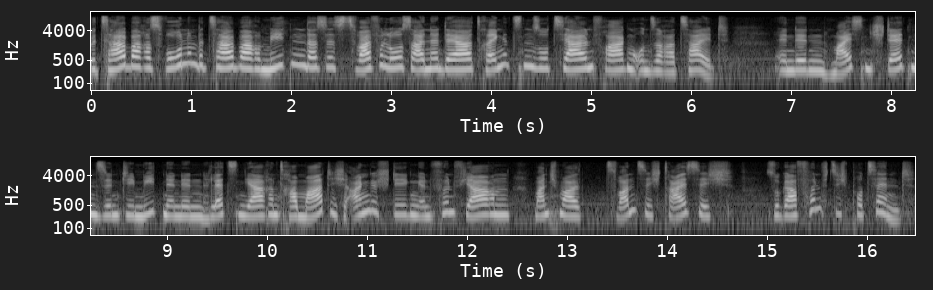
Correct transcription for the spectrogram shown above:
Bezahlbares Wohnen, bezahlbare Mieten, das ist zweifellos eine der drängendsten sozialen Fragen unserer Zeit. In den meisten Städten sind die Mieten in den letzten Jahren dramatisch angestiegen. In fünf Jahren manchmal 20, 30, sogar 50 Prozent.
